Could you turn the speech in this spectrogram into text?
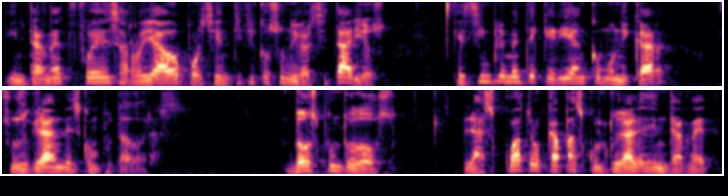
Internet fue desarrollado por científicos universitarios que simplemente querían comunicar sus grandes computadoras. 2.2. Las cuatro capas culturales de Internet,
